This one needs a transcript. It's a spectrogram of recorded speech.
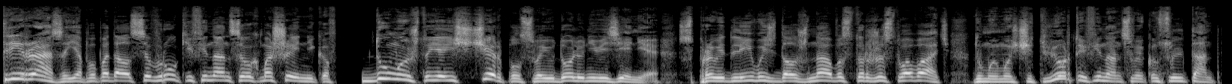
«Три раза я попадался в руки финансовых мошенников, Думаю, что я исчерпал свою долю невезения. Справедливость должна восторжествовать. Думаю, мой четвертый финансовый консультант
